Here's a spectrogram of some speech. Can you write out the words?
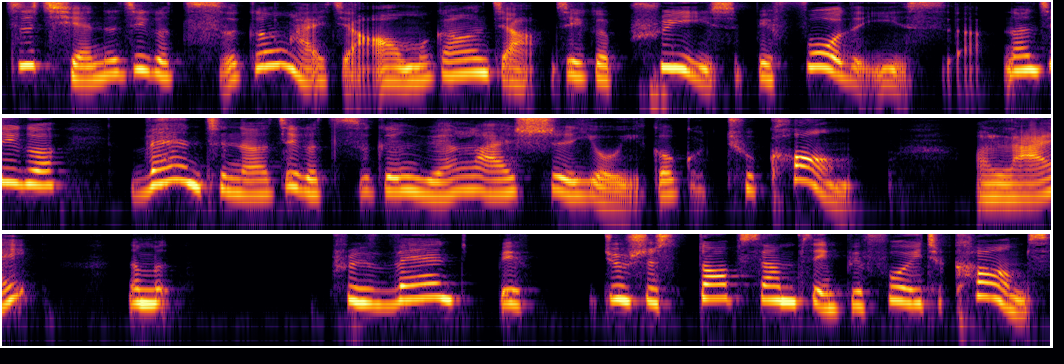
之前的这个词根来讲啊，我们刚刚讲这个 pre 是 before 的意思。那这个 vent 呢？这个词根原来是有一个 to come 啊来，那么 prevent be 就是 stop something before it comes，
